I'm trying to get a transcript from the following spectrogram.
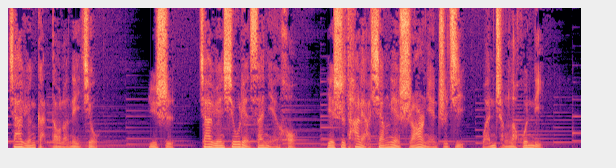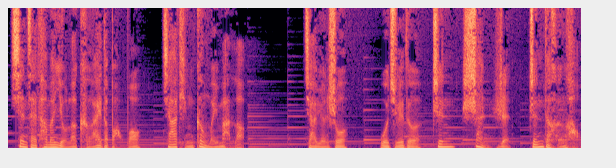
家园感到了内疚。于是，家园修炼三年后，也是他俩相恋十二年之际，完成了婚礼。现在他们有了可爱的宝宝，家庭更美满了。家园说。我觉得真善忍真的很好，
